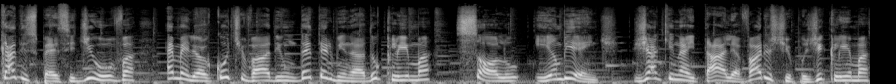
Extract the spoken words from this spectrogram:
cada espécie de uva é melhor cultivada em um determinado clima, solo e ambiente. Já que na Itália vários tipos de clima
